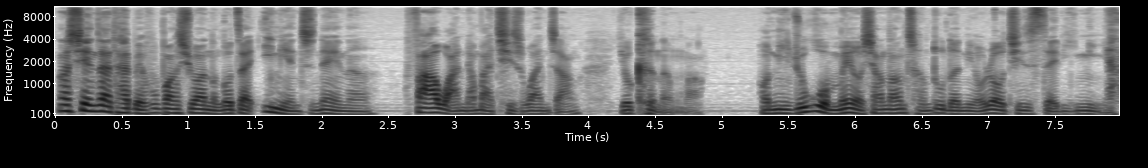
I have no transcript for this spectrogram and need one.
那现在台北富邦希望能够在一年之内呢发完两百七十万张，有可能吗？哦，你如果没有相当程度的牛肉，其实谁理你啊？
